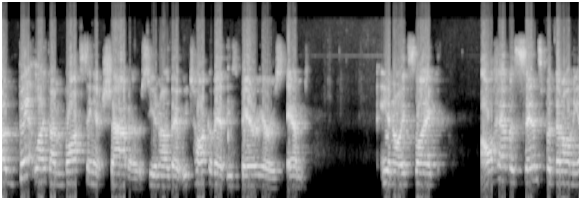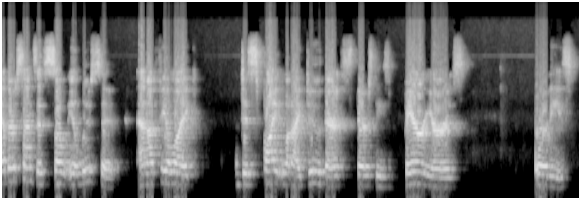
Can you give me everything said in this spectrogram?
a bit like i'm boxing at shadows you know that we talk about these barriers and you know it's like i'll have a sense but then on the other sense it's so elusive and i feel like despite what i do there's there's these barriers or these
